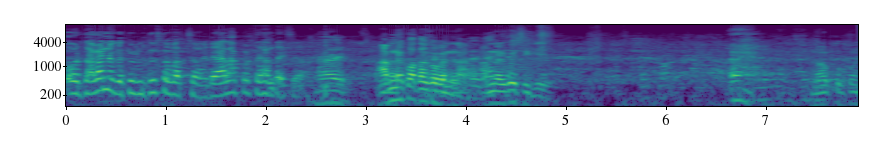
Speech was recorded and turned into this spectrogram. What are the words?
ওর জামাই তুমি এটা করতে হ্যাঁ আপনি কথা কবেন না আপনার কইছি কি? নবপুর কোন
